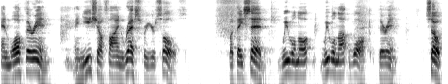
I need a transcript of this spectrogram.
and walk therein, and ye shall find rest for your souls." But they said, "We will not, we will not walk therein." So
